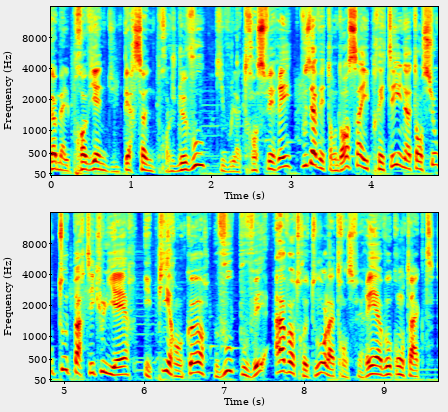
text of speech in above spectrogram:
Comme elles proviennent d'une personne proche de vous, qui vous l'a transférée, vous avez tendance à y prêter une attention toute particulière. Et pire encore, vous pouvez à votre tour la transférer à vos contacts.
